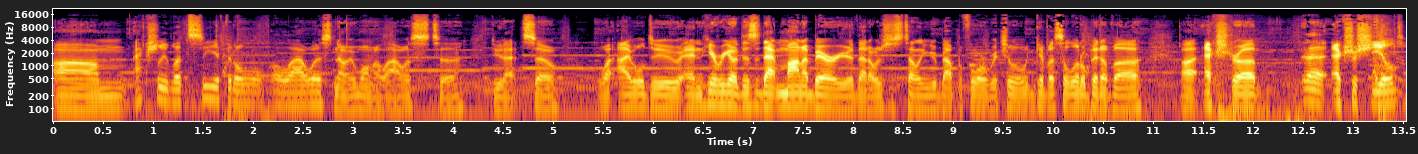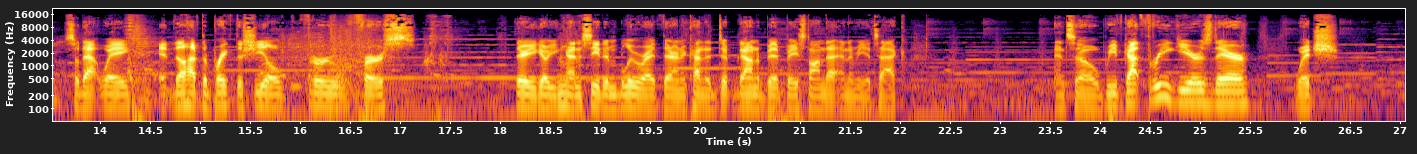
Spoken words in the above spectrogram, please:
Um, actually, let's see if it'll allow us. No, it won't allow us to do that. So what I will do, and here we go. This is that mana barrier that I was just telling you about before, which will give us a little bit of a uh, extra uh, extra shield. So that way it, they'll have to break the shield through first. There you go. You can kind of see it in blue right there, and it kind of dipped down a bit based on that enemy attack. And so we've got three gears there, which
